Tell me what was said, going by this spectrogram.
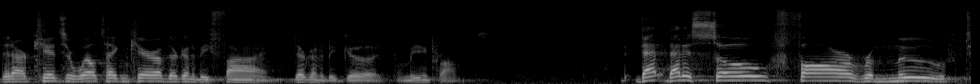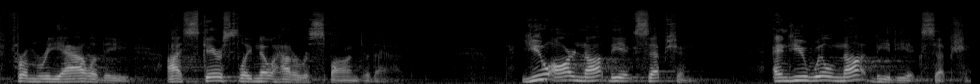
that our kids are well taken care of. They're going to be fine. They're going to be good. Won't be any problems. That, that is so far removed from reality, I scarcely know how to respond to that. You are not the exception, and you will not be the exception.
